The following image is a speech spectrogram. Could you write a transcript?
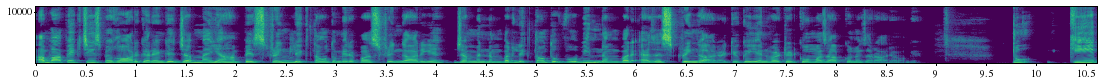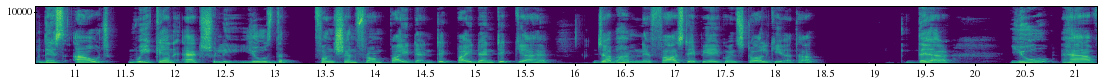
अब आप एक चीज़ पे गौर करेंगे जब मैं यहाँ पे स्ट्रिंग लिखता हूँ तो मेरे पास स्ट्रिंग आ रही है। जब मैं नंबर लिखता हूँ तो वो भी नंबर एज ए स्ट्रिंग आ रहा है, क्योंकि ये इन्वर्टेड कोमाज आपको नज़र आ रहे होंगे। To keep this out we can actually use the function from Pydantic Pydantic क्या है? जब हमने फास्ट एपीआई को इंस्टॉल किया था there you have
